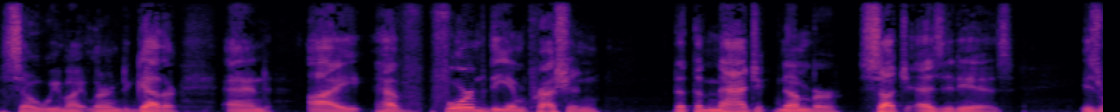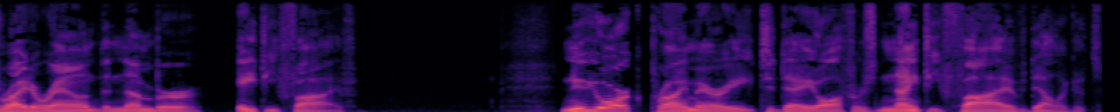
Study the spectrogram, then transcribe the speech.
so we might learn together. And I have formed the impression that the magic number, such as it is, is right around the number 85. New York primary today offers 95 delegates.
